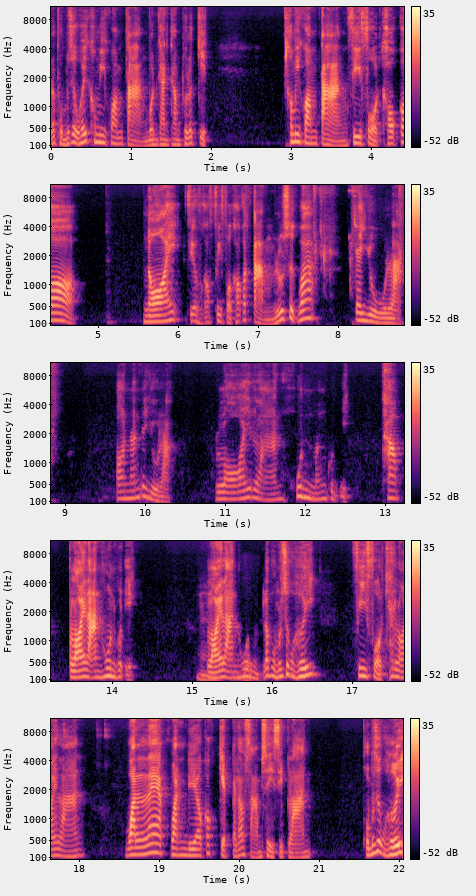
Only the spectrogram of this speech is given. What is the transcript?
แล้วผมรู้สึกเฮ้ยเขามีความต่างบนการทำธุรกิจเขามีความต่าง free float เขาก็น้อย free float เขา free float เขาก็ต่ำรู้สึกว่าจะอยู่หลัก ตอนนั้นจะอยู่หลักร้อยล้านหุ้นมั้งคุณอีก ถ้าร้อยล้านหุ้นคุณอีกร้อยล้านหุ้น แล้วผมรู้สึกว่าเฮ้ย free float แค่ร้อยล้าน วันแรกวันเดียวก็เก็บไปแล้วสามสี่สิบล้าน ผมรู้สึกเฮ้ย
